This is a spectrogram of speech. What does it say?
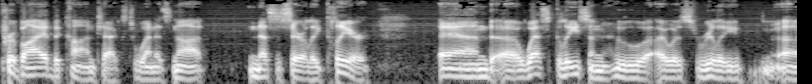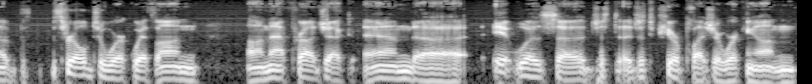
provide the context when it's not necessarily clear. And uh, Wes Gleason, who I was really uh, thrilled to work with on on that project, and uh, it was uh, just uh, just pure pleasure working on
